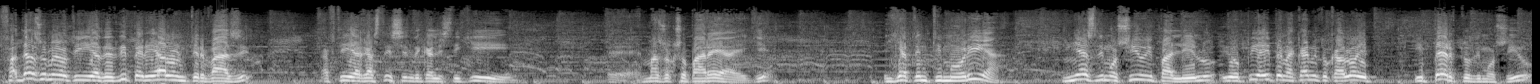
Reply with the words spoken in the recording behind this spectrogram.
Φαντάζομαι ότι η ΑΔΔ περί άλλων τυρβάζει Αυτή η αγαστή συνδικαλιστική ε, μαζοξοπαρέα εκεί Για την τιμωρία μιας δημοσίου υπαλλήλου Η οποία είπε να κάνει το καλό υπέρ του δημοσίου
